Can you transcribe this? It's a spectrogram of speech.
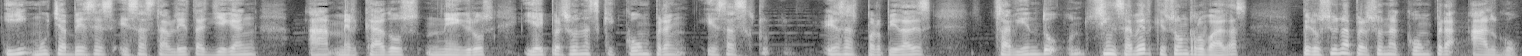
y muchas veces esas tabletas llegan a mercados negros y hay personas que compran esas, esas propiedades sabiendo, sin saber que son robadas, pero si una persona compra algo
